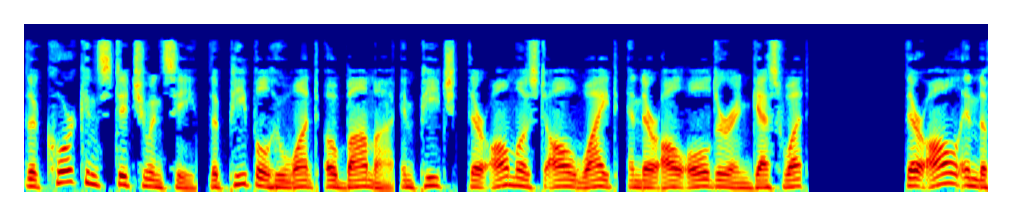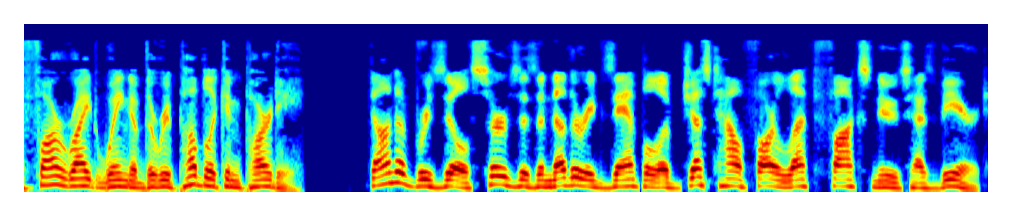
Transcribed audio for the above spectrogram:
The core constituency, the people who want Obama impeached, they're almost all white, and they're all older and guess what? They're all in the far right wing of the Republican Party. Donna Brazile serves as another example of just how far left Fox News has veered.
